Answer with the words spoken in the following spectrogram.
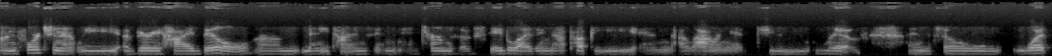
unfortunately a very high bill um, many times in, in terms of stabilizing that puppy and allowing it to live. And so, what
